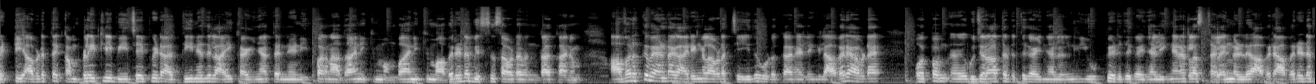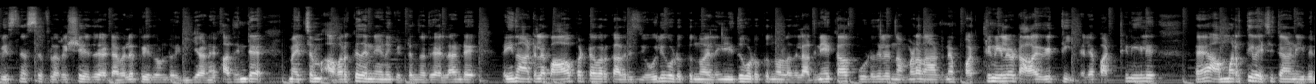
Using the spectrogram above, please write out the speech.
വെട്ടി അവിടുത്തെ കംപ്ലീറ്റ്ലി ബി ജെ പിയുടെ അധീനതയിലായി കഴിഞ്ഞാൽ തന്നെയാണ് ഈ പറഞ്ഞ അദാനിക്കും അംബാനിക്കും അവരുടെ ബിസിനസ് അവിടെ ഉണ്ടാക്കാനും അവർക്ക് വേണ്ട കാര്യങ്ങൾ അവിടെ ചെയ്തു കൊടുക്കാൻ അല്ലെങ്കിൽ അവരവിടെ ഇപ്പം ഗുജറാത്ത് എടുത്തു കഴിഞ്ഞാൽ അല്ലെങ്കിൽ യു പി എടുത്തു കഴിഞ്ഞാൽ ഇങ്ങനെയുള്ള സ്ഥലങ്ങളിൽ അവർ അവരുടെ ബിസിനസ് ഫ്ലറിഷ് ചെയ്ത് ഡെവലപ്പ് ചെയ്തുകൊണ്ടിരിക്കുകയാണ്. അതിന്റെ മെച്ചം അവർക്ക് തന്നെയാണ് കിട്ടുന്നത്. അല്ലാണ്ട് ഈ നാട്ടിലെ പാവപ്പെട്ടവർക്ക് അവർ ജോലി കൊടുക്കുന്നു അല്ലെങ്കിൽ ഇത് കൊടുക്കുന്നുള്ളതിൽ അതിനേക്കാൾ കൂടുതൽ നമ്മുടെ നാടിനെ പട്ടിണിയിലോട്ട് ആഴ്ത്തി അല്ലെ പട്ടിണിയിൽ അമർത്തി വെച്ചിട്ടാണ് ഇവർ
